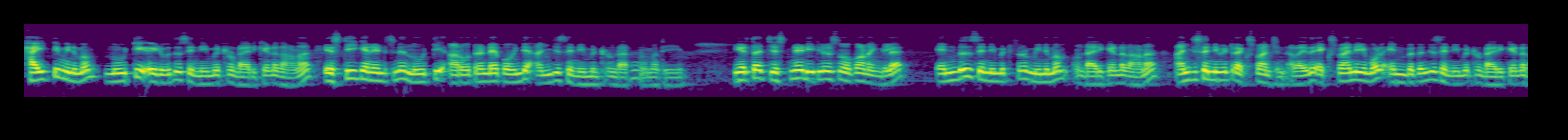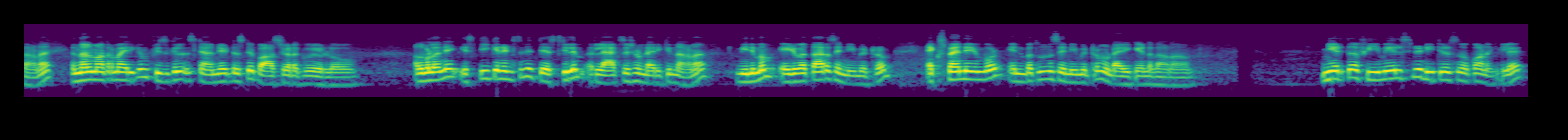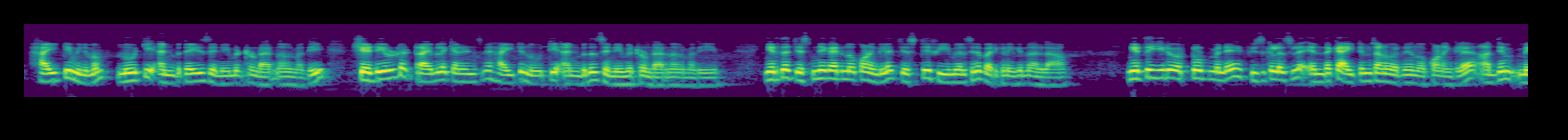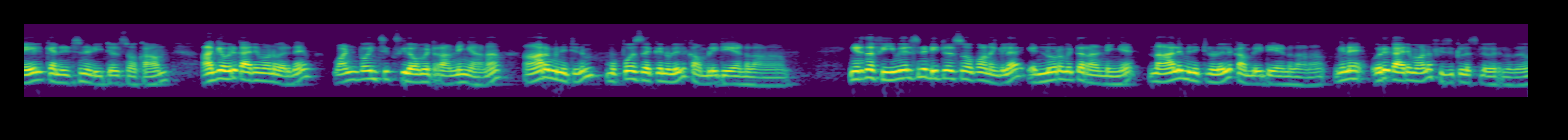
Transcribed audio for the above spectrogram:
ഹൈറ്റ് മിനിമം നൂറ്റി എഴുപത് സെന്റിമീറ്റർ ഉണ്ടായിരിക്കേണ്ടതാണ്. എസ് ടി കാൻഡിഡേറ്റ്സിന് നൂറ്റി അറുപത്തിരണ്ട് പോയിന്റ് അഞ്ച് സെന്റിമീറ്റർ ഉണ്ടായിരുന്നാൽ മതി. ഇനി അടുത്ത ചെസ്റ്റിന്റെ ഡീറ്റെയിൽസ് നോക്കുകയാണെങ്കിൽ എൺപത് സെന്റിമീറ്റർ മിനിമം ഉണ്ടായിരിക്കേണ്ടതാണ്. അഞ്ച് സെന്റിമീറ്റർ എക്സ്പാൻഷൻ അതായത് എക്സ്പാൻഡ് ചെയ്യുമ്പോൾ എൺപത്തഞ്ച് സെന്റിമീറ്റർ ഉണ്ടായിരിക്കേണ്ടതാണ്. എന്നാൽ മാത്രമായിരിക്കും ഫിസിക്കൽ സ്റ്റാൻഡേർഡ് ടെസ്റ്റ് പാസ് കിടക്കുകയുള്ളൂ. അതുപോലെ തന്നെ എസ് ടി കാൻഡിഡേറ്റ്സിന് ചെസ്റ്റിലും റിലാക്സേഷൻ ഉണ്ടായിരിക്കുന്നതാണ്. മിനിമം എഴുപത്താറ് സെന്റിമീറ്ററും എക്സ്പാൻഡ് ചെയ്യുമ്പോൾ എൺപത്തൊന്ന് സെന്റിമീറ്ററും ഉണ്ടായിരിക്കേണ്ടതാണ്. ഇനി അടുത്ത ഫീമെയിൽസിന്റെ ഡീറ്റെയിൽസ് നോക്കുകയാണെങ്കിൽ ഹൈറ്റ് മിനിമം നൂറ്റി അൻപത്തേഴ് സെന്റിമീറ്റർ ഉണ്ടായിരുന്നാൽ മതി. ഷെഡ്യൂൾഡ് ട്രൈബൽ കാൻഡിഡേറ്റ്സിന് ഹൈറ്റ് നൂറ്റി അൻപത് സെന്റിമീറ്റർ ഉണ്ടായിരുന്നാൽ മതി. ഇനി അടുത്ത ചെസ്റ്റിന്റെ കാര്യം നോക്കുകയാണെങ്കിൽ ചെസ്റ്റ് ഫീമെയിൽസിന് പരിഗണിക്കുന്നതല്ല. ഇനി അടുത്ത ഈ ഒരു റിക്രൂട്ട്മെന്റ് ഫിസിക്കൽ ടെസ്റ്റിൽ എന്തൊക്കെ ഐറ്റംസ് ആണ് വരുന്നത് നോക്കുകയാണെങ്കിൽ ആദ്യം മെയിൽ കാൻഡിഡേറ്റ്സിന്റെ ഡീറ്റെയിൽസ് നോക്കാം. ആകെ ഒരു കാര്യമാണ് വരുന്നത്. One point six kilometre running ആണ്. ആറ് മിനിറ്റിനും മുപ്പത് സെക്കൻഡിനുള്ളിൽ കംപ്ലീറ്റ് ചെയ്യേണ്ടതാണ്. ഇനി അടുത്ത ഫീമെയിൽസിന്റെ ഡീറ്റെയിൽസ് നോക്കുകയാണെങ്കിൽ എണ്ണൂറ് മീറ്റർ റണ്ണിങ് നാല് മിനിറ്റിനുള്ളിൽ കംപ്ലീറ്റ് ചെയ്യേണ്ടതാണ്. ഇങ്ങനെ ഒരു കാര്യമാണ് ഫിസിക്കൽ ടെസ്റ്റിൽ വരുന്നത്.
